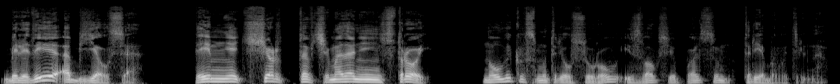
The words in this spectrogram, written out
беледы объелся? Ты мне черта в чемодане не строй! Но Лыков смотрел сурово и звал себе пальцем требовательно.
